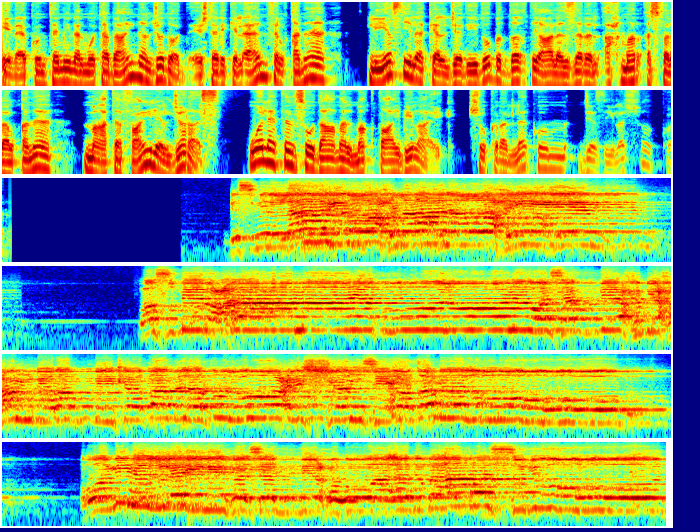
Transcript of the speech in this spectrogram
إذا كنت من المتابعين الجدد اشترك الآن في القناة ليصلك الجديد بالضغط على الزر الأحمر أسفل القناة مع تفعيل الجرس ولا تنسوا دعم المقطع بلايك. شكرا لكم جزيل الشكر. بسم الله الرحمن الرحيم. واصبر على الشمس وقبل الغروب ومن الليل فسبحه وأدبار السجود.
